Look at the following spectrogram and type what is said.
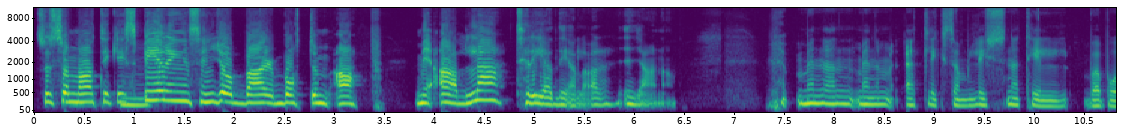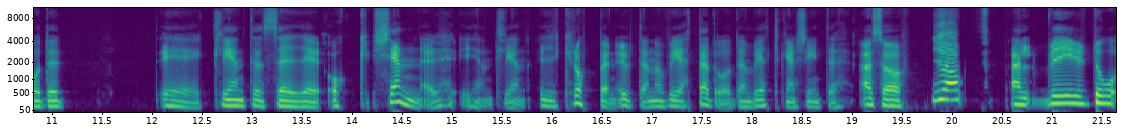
Så somatic experiencing mm. jobbar bottom up med alla tre delar i hjärnan. Men, men att liksom lyssna till vad både eh, klienten säger och känner egentligen i kroppen utan att veta då, den vet kanske inte. Alltså, ja. all, vi är ju då,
